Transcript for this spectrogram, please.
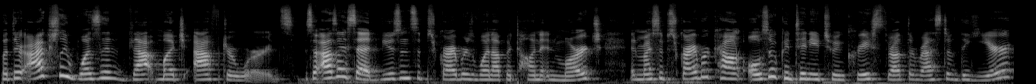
but there actually wasn't that much afterwards. So, as I said, views and subscribers went up a ton in March, and my subscriber count also continued to increase throughout the rest of the year.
